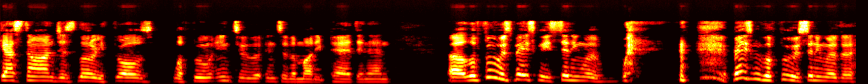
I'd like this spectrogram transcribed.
Gaston just literally throws LeFou into into the muddy pit, and then uh, LeFou is basically sitting with basically LeFou is sitting with a,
